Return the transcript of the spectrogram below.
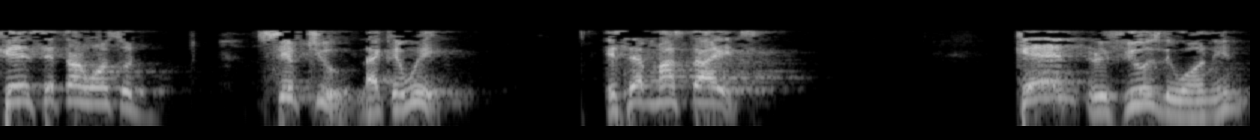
Cain, Satan wants to sift you like a wheat. He said, master it. Cain refused the warning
